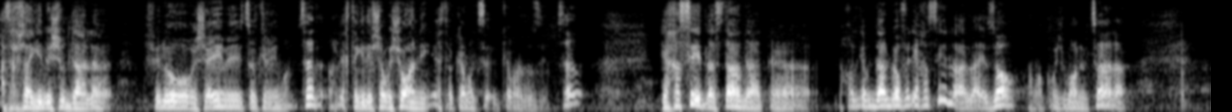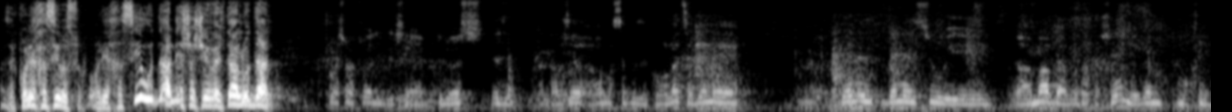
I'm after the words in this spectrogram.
אז אפשר להגיד מישהו דל, אפילו רשעים ומצוות כרימון. בסדר, איך תגיד אפשר מישהו עני, יש לו כמה, כמה זוזים, בסדר? יחסית לסטנדרט, אה, יכול להיות גם דל באופן יחסי לאזור, למקום שבו הוא נמצא, אז הכל יחסי בסוף, אבל יחסי הוא דל, יש עשיר ויש דל, הוא דל. מה שמפריע לי זה שכאילו יש איזה, אתה עושה, הרב עושה בזה קורלציה בין, אה, בין, בין איזושהי אה, רמה בעבודת השם לבין מוחין.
